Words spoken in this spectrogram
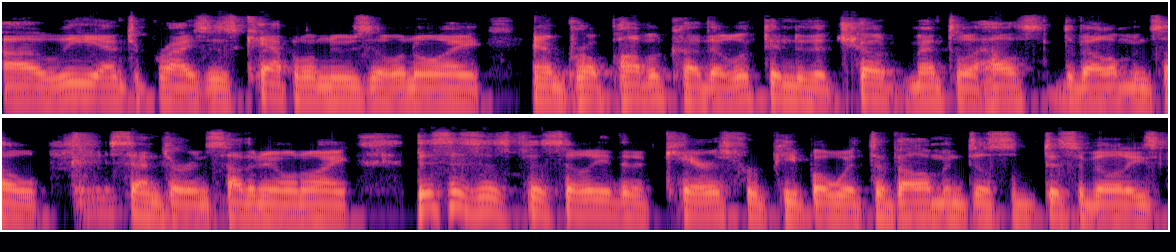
uh, Lee Enterprises, Capital News Illinois, and ProPublica that looked into the Choate Mental Health Developmental Center in Southern Illinois. This is a facility that cares for people with development dis- disabilities.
